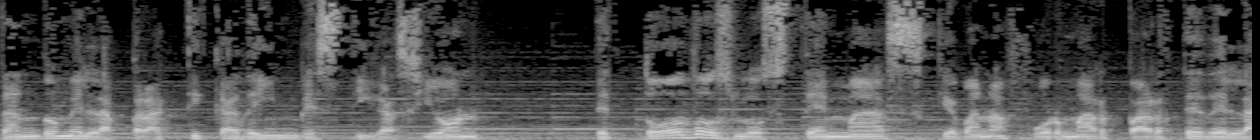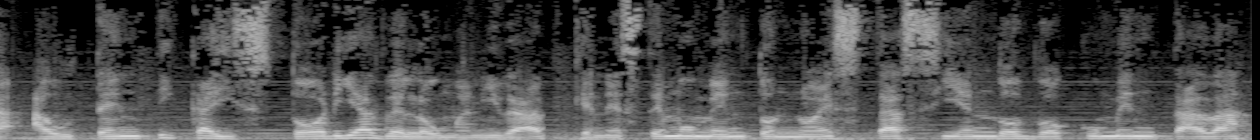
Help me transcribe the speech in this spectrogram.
dándome la práctica de investigación de todos los temas que van a formar parte de la auténtica historia de la humanidad que en este momento no está siendo documentada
